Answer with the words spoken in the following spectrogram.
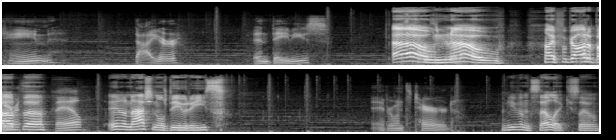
Kane, Dier, Ben Davies, Oh no! I forgot Got about Gareth the Bale. International duties. Everyone's tired. And even Selick, so.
